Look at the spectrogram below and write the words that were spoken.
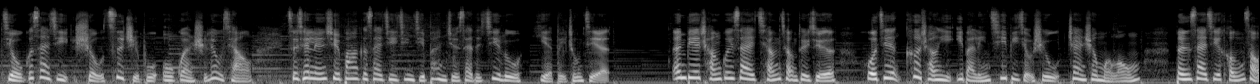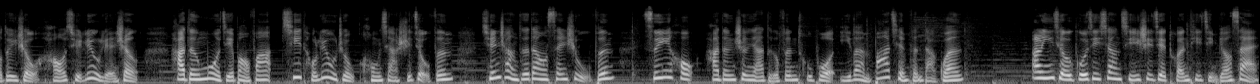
九个赛季首次止步欧冠十六强。此前连续八个赛季晋级半决赛的记录也被终结。NBA 常规赛强强对决，火箭客场以一百零七比九十五战胜猛龙，本赛季横扫对手，豪取六连胜。哈登末节爆发，七投六中，轰下十九分，全场得到三十五分。此役后，哈登生涯得分突破一万八千分大关。二零一九国际象棋世界团体锦标赛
